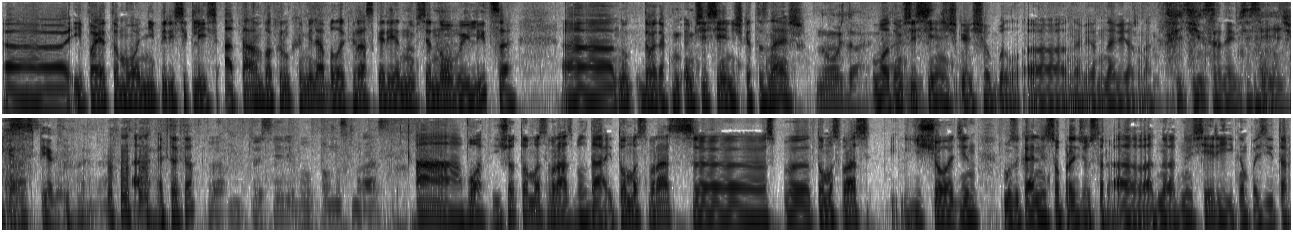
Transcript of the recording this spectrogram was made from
э, и поэтому они пересеклись. А там вокруг Хамиля было как раз скорее, ну, все новые лица, А, ну, давай так, МС Сенечка ты знаешь? Ну, да. Вот, да, МС Сенечка еще был, наверное. Единственный МС Сенечка, респект. А, Кто-кто? Кто- В той серии был Томас Мраз. А, вот, еще Томас Мраз был, да. И Томас Мраз, э, Томас Мраз еще один музыкальный сопродюсер одной, одной серии и композитор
